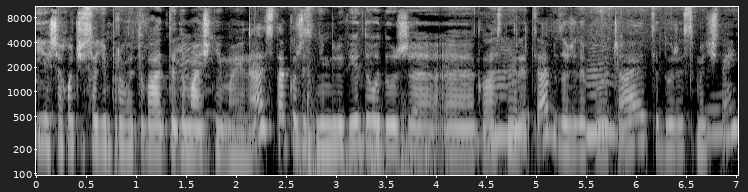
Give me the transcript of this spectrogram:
І ще хочу сьогодні приготувати домашній майонез. Також знімлю відео, дуже е, класний рецепт, завжди виходить, дуже смачний.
